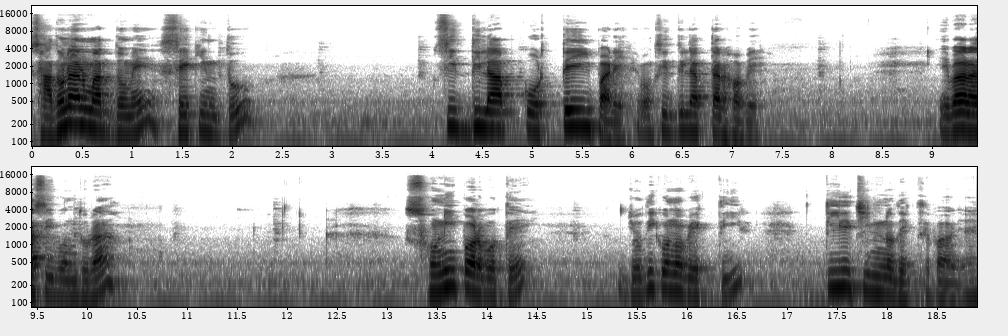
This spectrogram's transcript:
সাধনার মাধ্যমে সে কিন্তু সিদ্ধি লাভ করতেই পারে এবং সিদ্ধি লাভ তার হবে। এবার আসি বন্ধুরা শনি পর্বতে যদি কোনো ব্যক্তির তিল চিহ্ন দেখতে পাওয়া যায়,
